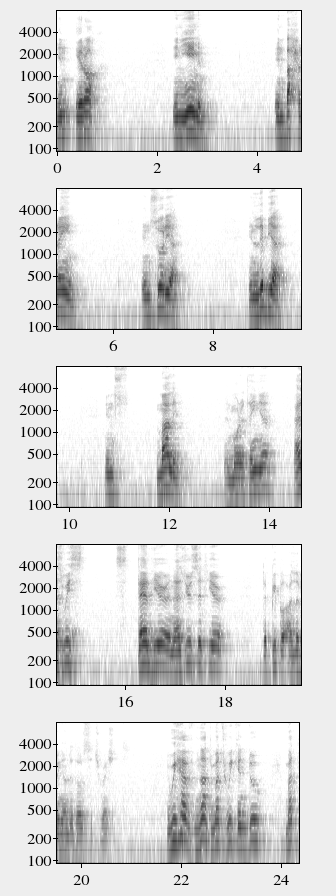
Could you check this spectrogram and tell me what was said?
in Iraq, in Yemen, in Bahrain, in Syria, in Libya, in Mali, in Mauritania, as we stand here and as you sit here, the people are living under those situations. We have not much we can do, but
